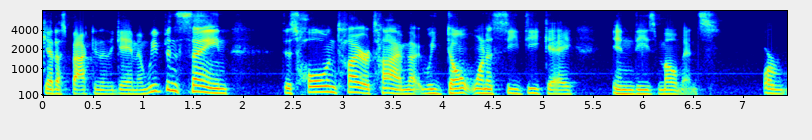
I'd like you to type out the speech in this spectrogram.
get us back into the game. And we've been saying this whole entire time that we don't want to see Dike in these moments, or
